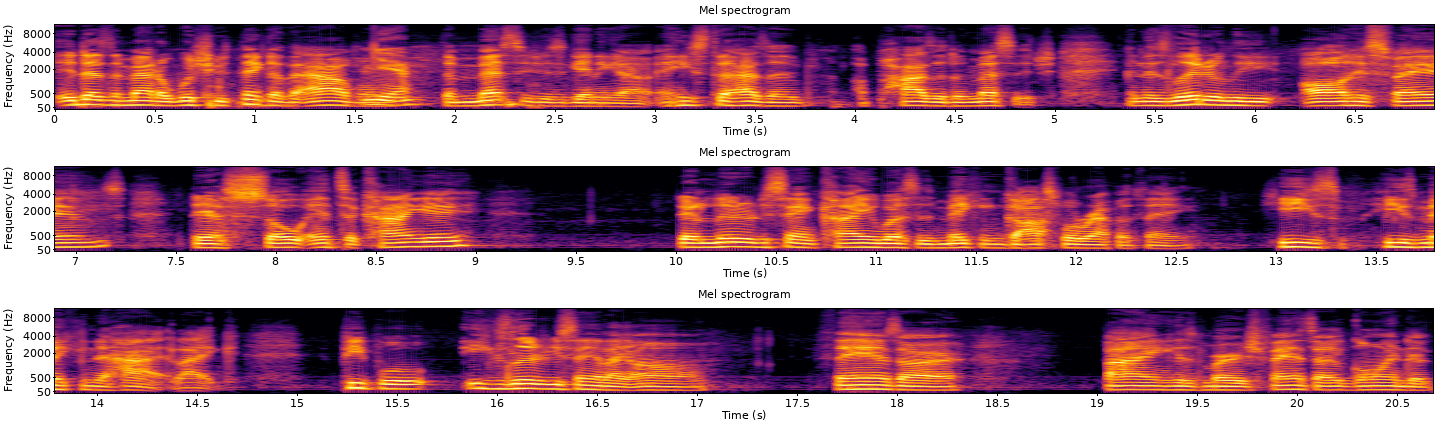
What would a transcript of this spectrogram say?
it doesn't matter what you think of the album. Yeah. The message is getting out and he still has a, a positive message. And it's literally all his fans, they're so into Kanye. They're literally saying Kanye West is making gospel rap a thing. He's he's making it hot. Like people he's literally saying like um fans are buying his merch. Fans are going to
